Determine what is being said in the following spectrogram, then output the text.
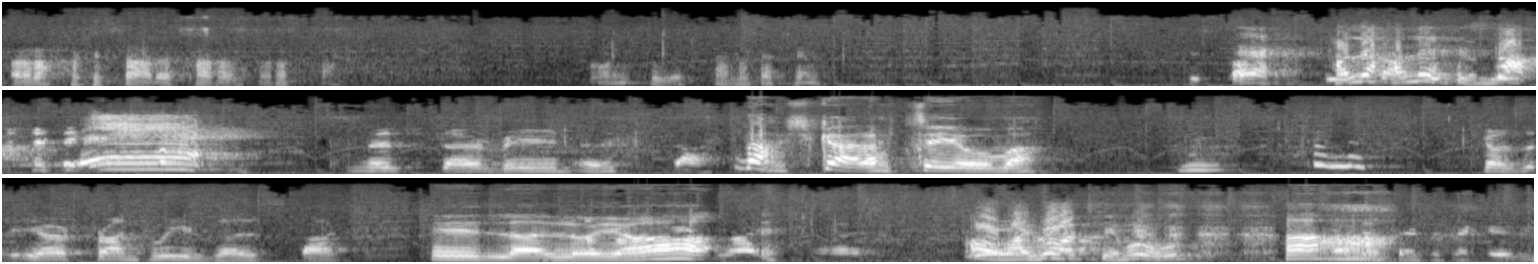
Raffa kif saret, saret, raffa. Għon tu, jistalu takken. Eh, ħalli, ħalli, istaq! Eh! Mr. Bean is stuck. Dax karozza juma. Because your front wheels are stuck. Illa l-luja. Right, right. Oh my god, he moved! Ah, 30 seconds.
